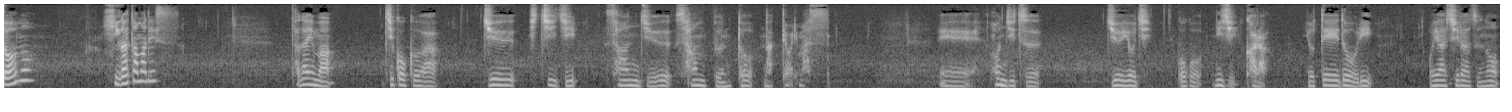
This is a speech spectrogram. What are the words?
どうも。日がたまです。ただいま時刻は17時33分となっております、えー本日14時午後2時から予定通り親知らずの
